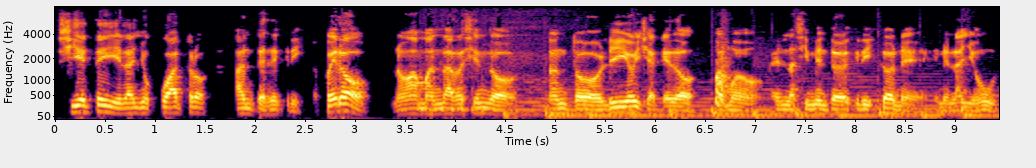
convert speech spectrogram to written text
7 y el año 4 antes de Cristo. Pero no va a mandar haciendo tanto lío y ya quedó como el nacimiento de Cristo en el, año 1.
